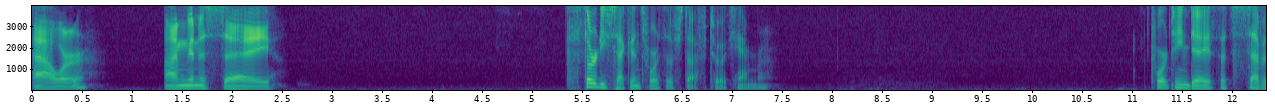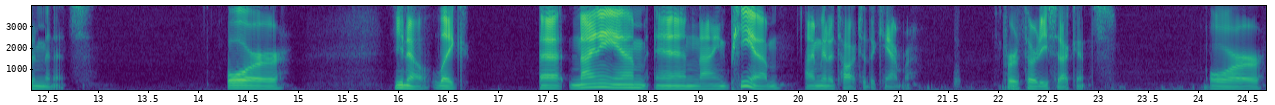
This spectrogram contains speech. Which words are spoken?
hour I'm going to say 30 seconds worth of stuff to a camera. 14 days, that's seven minutes. Or, you know, like at 9 a.m. and 9 p.m., I'm going to talk to the camera for 30 seconds. Or,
